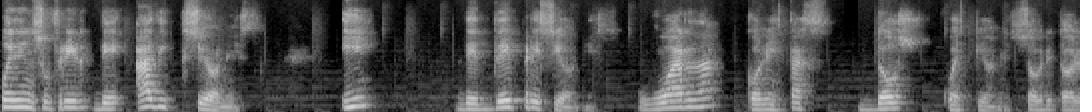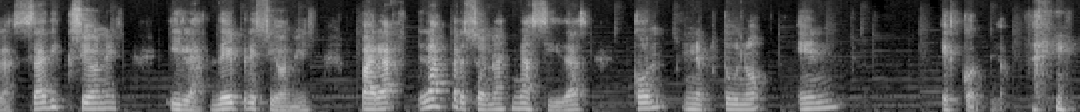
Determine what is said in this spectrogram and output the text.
Pueden sufrir de adicciones y de depresiones. Guarda con estas dos cuestiones, sobre todo las adicciones y las depresiones para las personas nacidas con Neptuno en Escorpio.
